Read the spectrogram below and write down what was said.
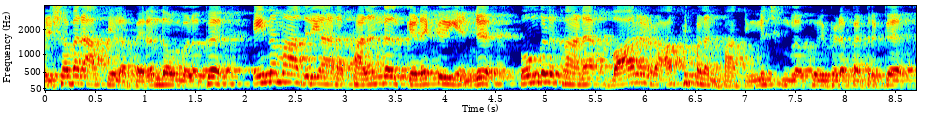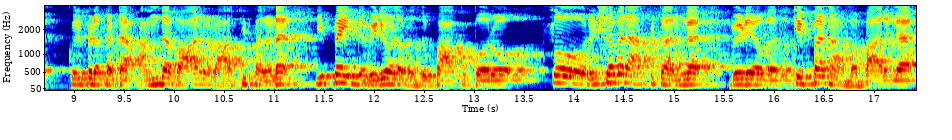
ரிஷபராசியில் பிறந்தவங்களுக்கு இந்த மாதிரியான பலன்கள் கிடைக்கும் என்று உங்களுக்கான வார ராசி பலன் பார்த்தீங்கன்னு வச்சுக்கோங்களேன். குறிப்பிடப்பட்டிருக்கு. குறிப்பிடப்பட்ட அந்த வார ராசி பலனை இப்போ இந்த வீடியோவில் வந்து பார்க்க போகிறோம் ஸோ ரிஷப ராசிக்காரங்க வீடியோவை ஸ்கிப் பண்ணாமல் பாருங்கள்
